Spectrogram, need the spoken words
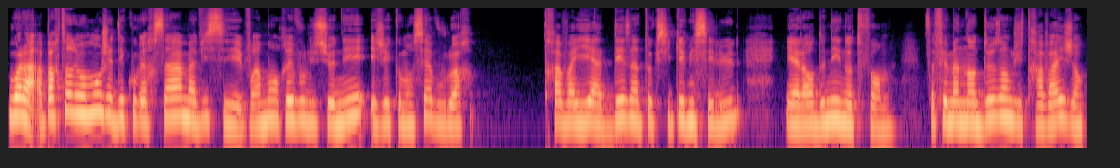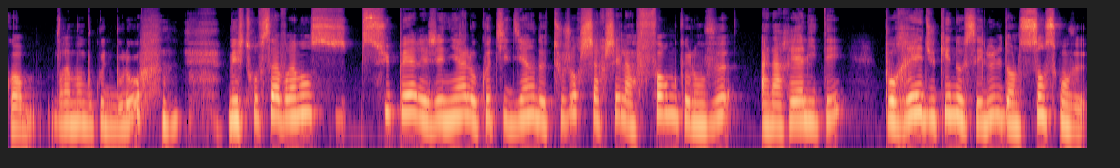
Voilà, à partir du moment où j'ai découvert ça, ma vie s'est vraiment révolutionnée et j'ai commencé à vouloir travailler à désintoxiquer mes cellules et à leur donner une autre forme. Ça fait maintenant deux ans que j'y travaille, j'ai encore vraiment beaucoup de boulot, mais je trouve ça vraiment super et génial au quotidien de toujours chercher la forme que l'on veut à la réalité pour rééduquer nos cellules dans le sens qu'on veut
